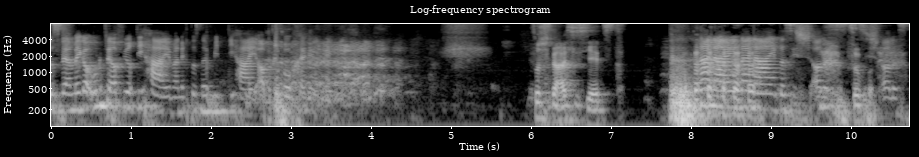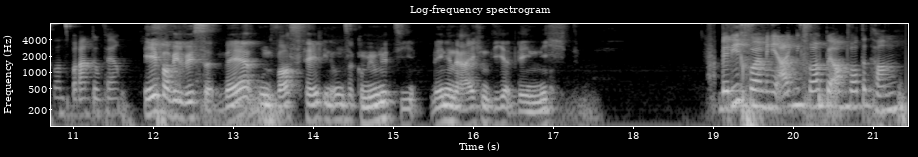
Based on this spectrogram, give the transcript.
Das wäre mega unfair für die wenn ich das nicht mit die abgesprochen hätte. Sonst weiß ich es jetzt. nein, nein, nein, nein, das ist alles, das ist alles transparent und fair. Eva will wissen, wer und was fehlt in unserer Community, wen erreichen wir, wen nicht? Weil ich vorher meine eigene Frage beantwortet habe,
